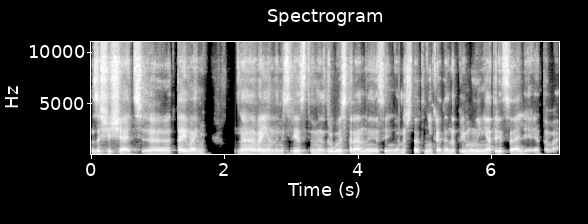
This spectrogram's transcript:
защищать э, Тайвань э, военными средствами. С другой стороны, Соединенные Штаты никогда напрямую не отрицали этого.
